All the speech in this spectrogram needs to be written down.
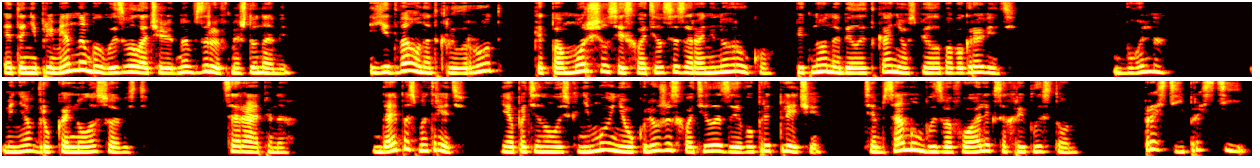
это непременно бы вызвало очередной взрыв между нами. Едва он открыл рот, как поморщился и схватился за раненую руку. Пятно на белой ткани успело побагроветь. «Больно?» Меня вдруг кольнула совесть. «Царапина. Дай посмотреть». Я потянулась к нему и неуклюже схватилась за его предплечье, тем самым вызвав у Алекса хриплый стон. «Прости, прости!»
